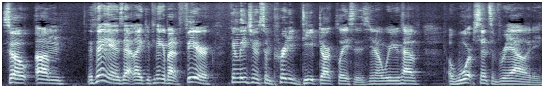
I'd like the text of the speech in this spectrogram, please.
So, um, the thing is that like if you think about it, fear can lead you in some pretty deep, dark places. You know, where you have a warped sense of reality,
